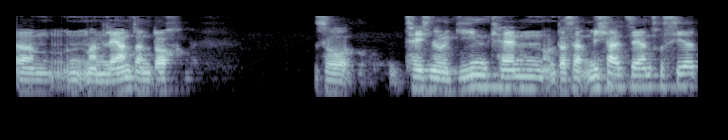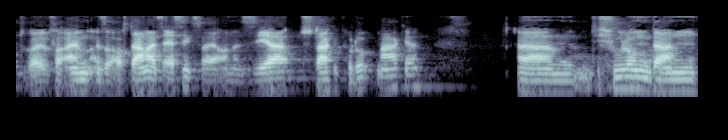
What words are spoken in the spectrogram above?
Ähm, und man lernt dann doch so Technologien kennen und das hat mich halt sehr interessiert, weil vor allem, also auch damals Essex war ja auch eine sehr starke Produktmarke. Ähm, die Schulung dann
